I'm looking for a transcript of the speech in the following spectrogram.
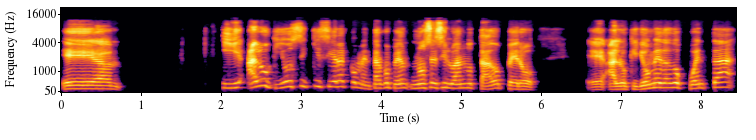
Eh, y algo que yo sí quisiera comentar, compañero, no sé si lo han notado, pero a lo que yo me he dado cuenta,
